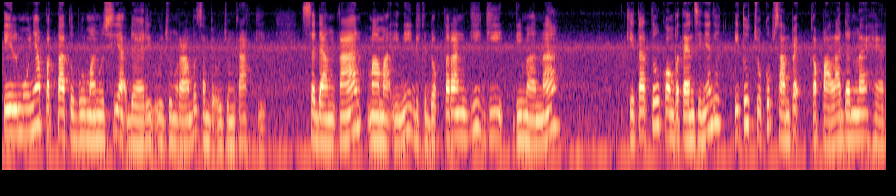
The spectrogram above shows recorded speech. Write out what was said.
ilmunya peta tubuh manusia dari ujung rambut sampai ujung kaki. Sedangkan mama ini di kedokteran gigi di mana kita tuh kompetensinya itu cukup sampai kepala dan leher.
